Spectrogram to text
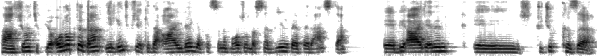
tansiyon çıkıyor. O noktada ilginç bir şekilde aile yapısının bozulmasına bir referans da e, bir ailenin e, küçük kızı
